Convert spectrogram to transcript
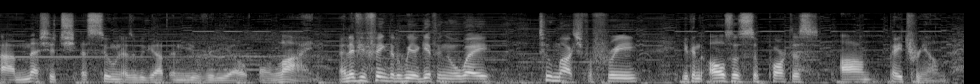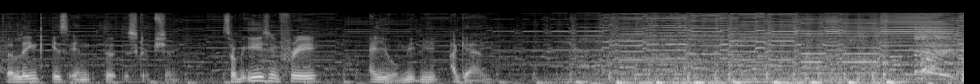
a message as soon as we get a new video online. And if you think that we are giving away too much for free, you can also support us on Patreon. The link is in the description. So be easy and free and you will meet me again Hey!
